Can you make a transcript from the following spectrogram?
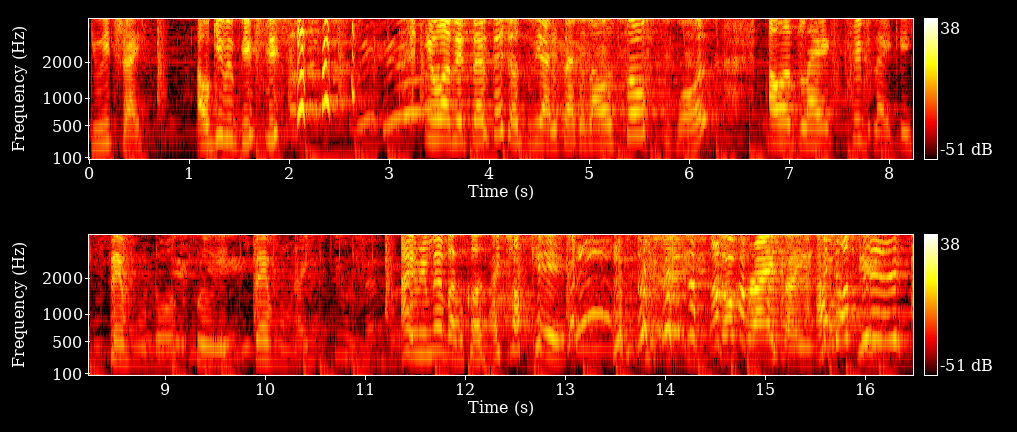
You eat rice. I'll give you big fish. it was a temptation to me at the time because I was so small. I was like maybe like age seven or so, age seven. And you still remember? I remember because I chopped cake. yeah, you chop rice and you I chop chopped cake.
